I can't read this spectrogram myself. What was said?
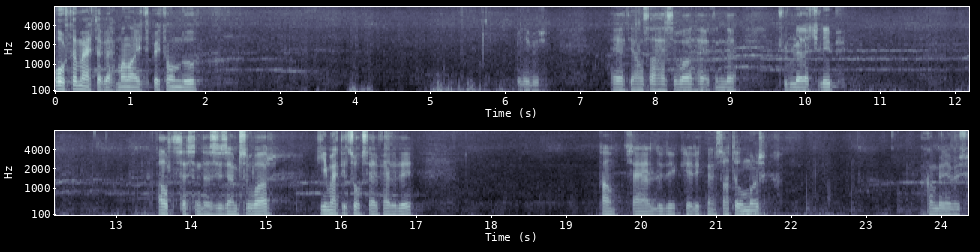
Orta mərtəbə monolit betondur. Belə bir həyət yanı sahəsi var. Həyətində güllər əkilib. Alt hissəsində zizəmsi var. Qiyməti çox sərfəlidir. Tam sənədlidir, kreditlə satılmır. Baxın belə bir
